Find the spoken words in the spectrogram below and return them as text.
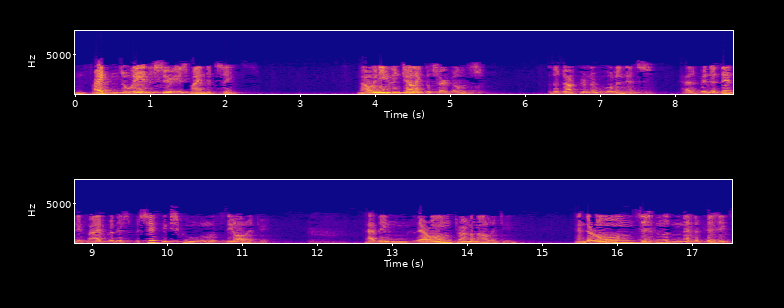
and frightens away the serious minded saints. Now, in evangelical circles, the doctrine of holiness has been identified with a specific school of theology, having their own terminology and their own system of metaphysics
